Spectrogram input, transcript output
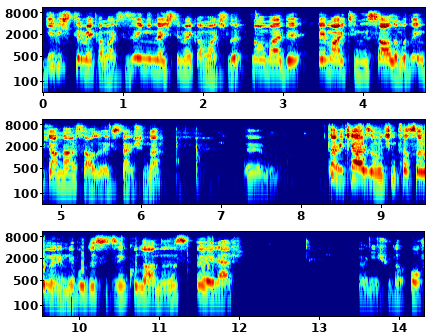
geliştirmek amaçlı, zenginleştirmek amaçlı. Normalde MIT'nin sağlamadığı imkanlar sağlıyor extension'lar. Ee, tabii ki her zaman için tasarım önemli. Burada sizin kullandığınız öğeler, örneğin şurada off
